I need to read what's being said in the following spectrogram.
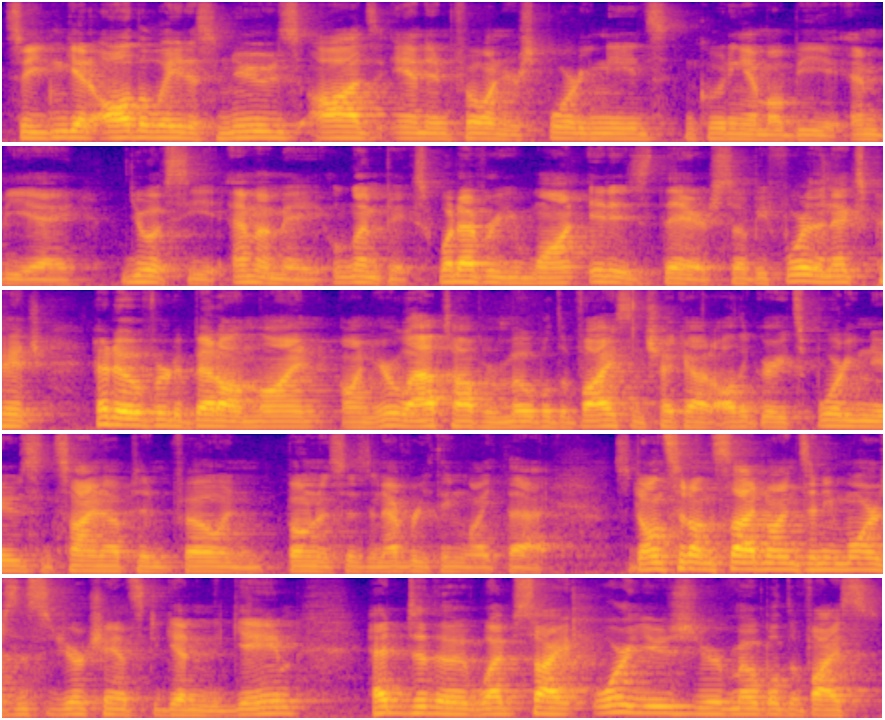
So you can get all the latest news, odds, and info on your sporting needs, including MLB, NBA, UFC, MMA, Olympics, whatever you want, it is there. So before the next pitch, head over to Bet Online on your laptop or mobile device and check out all the great sporting news and sign up info and bonuses and everything like that. So don't sit on the sidelines anymore, as this is your chance to get in the game. Head to the website or use your mobile device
